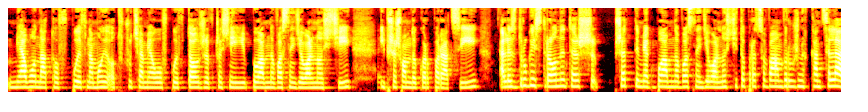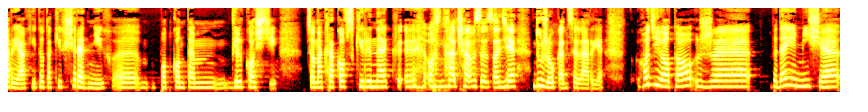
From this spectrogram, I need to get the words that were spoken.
miało na to wpływ, na moje odczucia miało wpływ to, że wcześniej byłam na własnej działalności i przeszłam do korporacji, ale z drugiej strony też przed tym, jak byłam na własnej działalności, to pracowałam w różnych kancelariach i to takich średnich e, pod kątem wielkości, co na krakowski rynek e, oznacza w zasadzie dużą kancelarię. Chodzi o to, że wydaje mi się,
